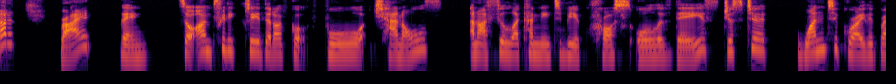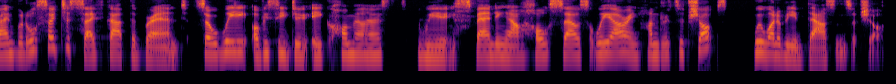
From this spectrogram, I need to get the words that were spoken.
right? Thing. So I'm pretty clear that I've got four channels and I feel like I need to be across all of these just to one, to grow the brand, but also to safeguard the brand. So we obviously do e-commerce. We're expanding our wholesale. So we are in hundreds of shops. We want to be in thousands of shops.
